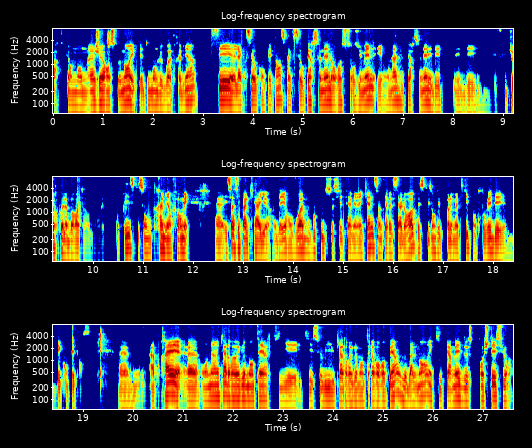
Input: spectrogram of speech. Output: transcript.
particulièrement majeur en ce moment, et tout le monde le voit très bien, c'est l'accès aux compétences, l'accès au personnel, aux ressources humaines. Et on a du personnel et des, futurs collaborateurs dans les entreprises qui sont très bien formés. Euh, et ça, ce n'est pas le cas ailleurs. Et d'ailleurs, on voit beaucoup de sociétés américaines s'intéresser à l'Europe parce qu'ils ont des problématiques pour trouver des compétences. Euh, après, euh, on a un cadre réglementaire qui est, celui du cadre réglementaire européen globalement et qui permet de se projeter sur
